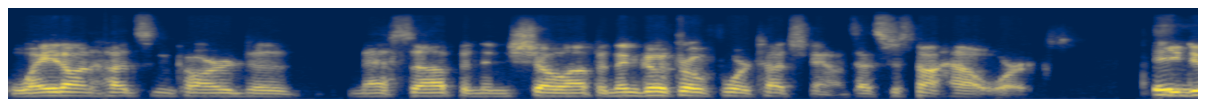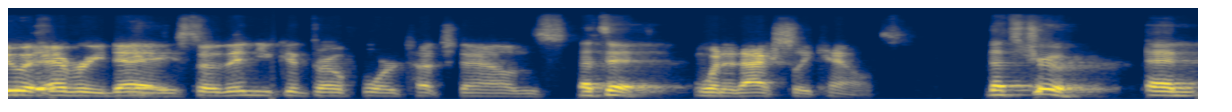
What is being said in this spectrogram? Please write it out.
wait on Hudson Card to mess up and then show up and then go throw four touchdowns. That's just not how it works. you do it every day. So then you can throw four touchdowns That's it. when it actually counts. That's true. And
